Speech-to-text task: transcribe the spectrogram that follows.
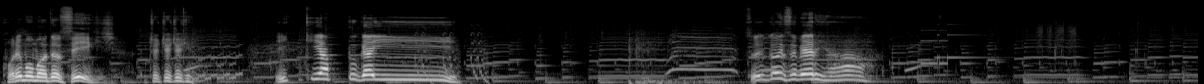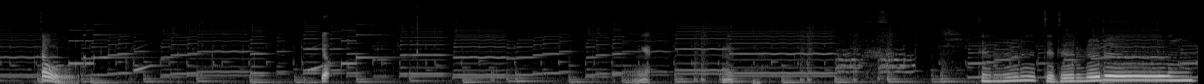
これもまた正義じゃ。ちょちょちょちょ一気アップがいい。すごい滑るよ。と。ゥルルルトゥトゥルルルン。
